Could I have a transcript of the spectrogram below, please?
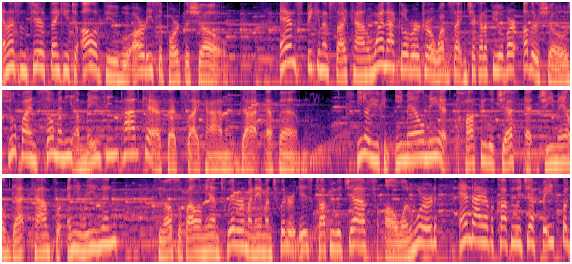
And a sincere thank you to all of you who already support the show. And speaking of CSICON, why not go over to our website and check out a few of our other shows? You'll find so many amazing podcasts at csicon.fm. You know, you can email me at coffeewithjeff at gmail.com for any reason. You can also follow me on Twitter. My name on Twitter is Coffee with Jeff, all one word. And I have a Coffee with Jeff Facebook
